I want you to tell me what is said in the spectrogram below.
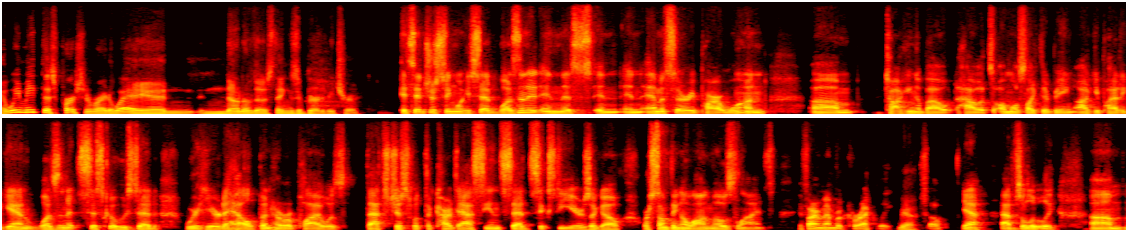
and we meet this person right away and none of those things appear to be true it's interesting what you said. Wasn't it in this in in emissary part one, um, talking about how it's almost like they're being occupied again? Wasn't it Sisko who said we're here to help, and her reply was that's just what the Cardassians said sixty years ago, or something along those lines, if I remember correctly. Yeah. So yeah, absolutely. Um,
